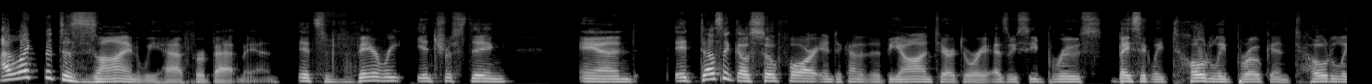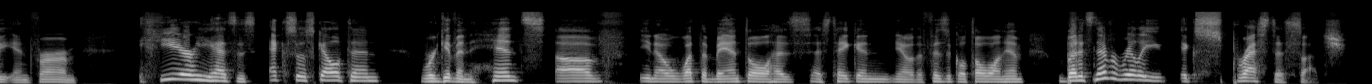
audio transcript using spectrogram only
I like the design we have for Batman it's very interesting and it doesn't go so far into kind of the beyond territory as we see Bruce basically totally broken, totally infirm. Here he has this exoskeleton. We're given hints of, you know, what the mantle has has taken, you know, the physical toll on him, but it's never really expressed as such.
